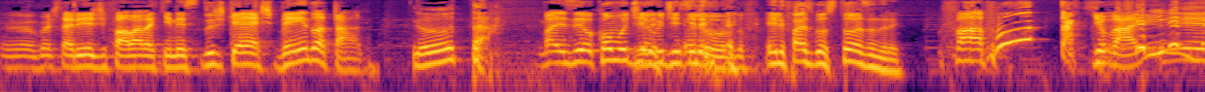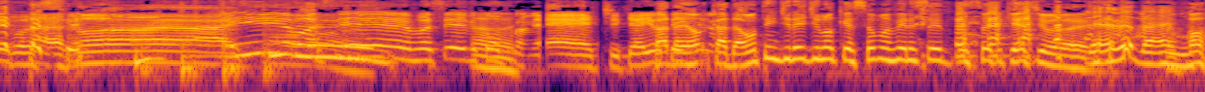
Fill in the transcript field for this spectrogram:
Eu gostaria de falar aqui nesse Dudcast, bem dotado. Ota. Mas eu, como o Diego ele, disse ele, no. ele faz gostoso, André? Fala, puta que vai! Você, aí você, você me Ah. compromete, que aí eu Cada, tenho... um, cada um tem direito de enlouquecer uma vez nesse, podcast hoje. É verdade. Só-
